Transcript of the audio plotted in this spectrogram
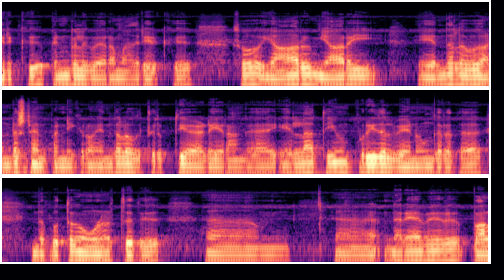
இருக்குது பெண்களுக்கு வேறு மாதிரி இருக்குது ஸோ யாரும் யாரை எந்தளவு அண்டர்ஸ்டாண்ட் பண்ணிக்கிறோம் எந்தளவுக்கு திருப்தி அடைகிறாங்க எல்லாத்தையும் புரிதல் வேணுங்கிறத இந்த புத்தகம் உணர்த்துது. நிறையா பேர் பல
